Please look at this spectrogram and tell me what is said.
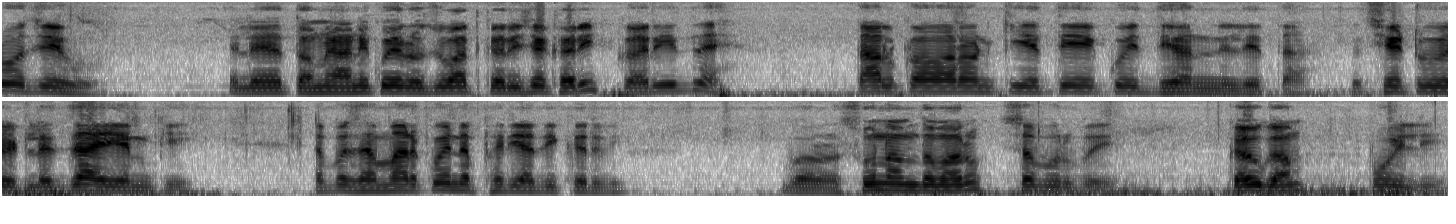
રોજ એવું. એટલે તમે આની કોઈ રજૂઆત કરી છે ખરી? કરી જ ને. તાલુકાવાળાને કહીએ તે કોઈ ધ્યાન નહીં લેતા. છેટવું એટલે જાય એમ કે પછી અમારે કોઈને ફરિયાદી કરવી? બરોબર. શું નામ તમારું? સબુરભાઈ. કયું ગામ? પોયલી.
